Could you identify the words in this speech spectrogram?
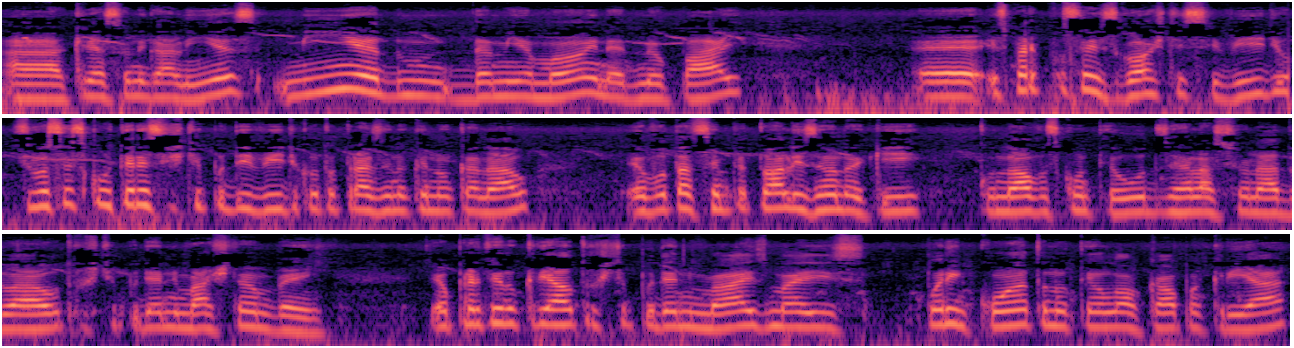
a criação de galinhas, minha, do, da minha mãe, né, do meu pai. É, espero que vocês gostem desse vídeo. Se vocês curtirem esse tipo de vídeo que eu estou trazendo aqui no canal, eu vou estar tá sempre atualizando aqui com novos conteúdos relacionados a outros tipos de animais também. Eu pretendo criar outros tipos de animais, mas por enquanto não tenho local para criar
